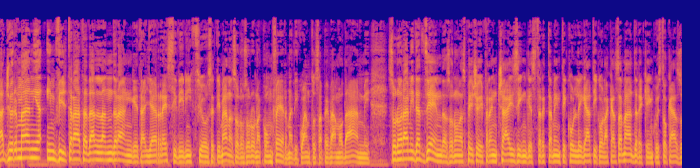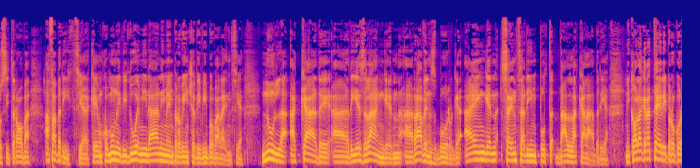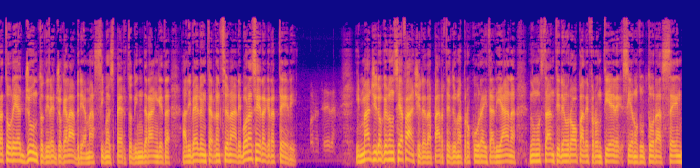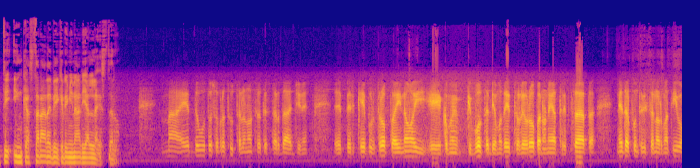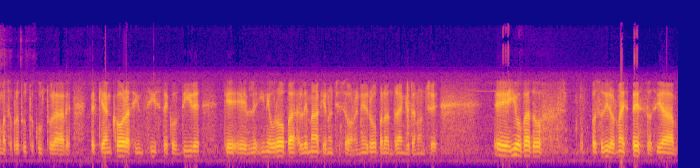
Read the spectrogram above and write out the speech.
La Germania infiltrata dall'andrangheta. Gli arresti di inizio settimana sono solo una conferma di quanto sapevamo da anni. Sono rami d'azienda, sono una specie di franchising strettamente collegati con la casa madre che in questo caso si trova a Fabrizia, che è un comune di 2.000 anime in provincia di Vibo Valencia. Nulla accade a Rieslangen, a Ravensburg, a Engen senza l'input dalla Calabria. Nicola Gratteri, procuratore aggiunto di Reggio Calabria, massimo esperto esperto di indrangheta a livello internazionale. Buonasera Gratteri. Buonasera. Immagino che non sia facile da parte di una procura italiana, nonostante in Europa le frontiere siano tuttora assenti, incastrare dei criminali all'estero. Ma è dovuto soprattutto alla nostra testardaggine, eh, perché purtroppo ai noi, eh, come più volte abbiamo detto, l'Europa non è attrezzata né dal punto di vista normativo ma soprattutto culturale, perché ancora si insiste col dire che eh, in Europa le mafie non ci sono, in Europa l'andrangheta non c'è. E io vado, posso dire ormai spesso, sia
